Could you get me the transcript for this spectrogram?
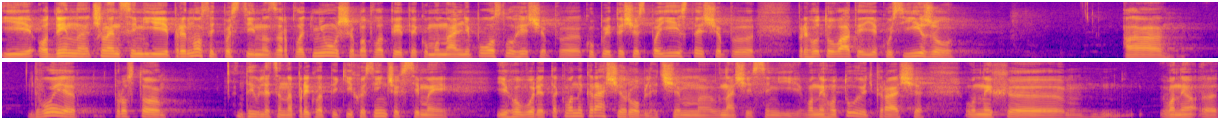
І один член сім'ї приносить постійно зарплатню, щоб оплатити комунальні послуги, щоб е, купити щось поїсти, щоб е, приготувати якусь їжу. А двоє просто дивляться, наприклад, якихось інших сімей і говорять, так вони краще роблять, ніж в нашій сім'ї. Вони готують краще, у них е, вони е,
